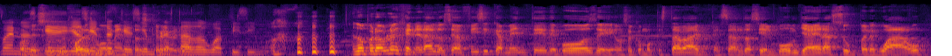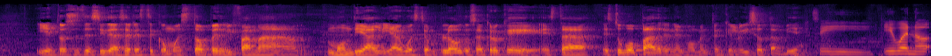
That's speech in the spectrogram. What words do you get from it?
Bueno, es que yo siento que siempre ha yo. estado guapísimo. No, pero hablo en general, o sea, físicamente, de voz, de, o sea, como que estaba empezando así el boom, ya era súper guau. Y entonces decide hacer este como stop en mi fama mundial y hago este unplug. O sea, creo que está, estuvo padre en el momento en que lo hizo también. Sí, y bueno,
